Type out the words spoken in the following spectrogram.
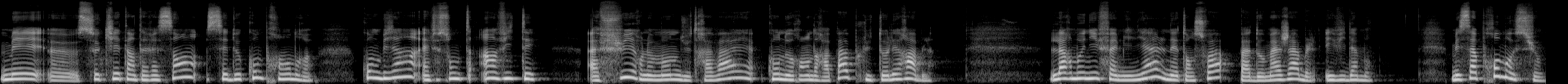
Mais ce qui est intéressant, c'est de comprendre combien elles sont invitées à fuir le monde du travail qu'on ne rendra pas plus tolérable. L'harmonie familiale n'est en soi pas dommageable, évidemment, mais sa promotion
